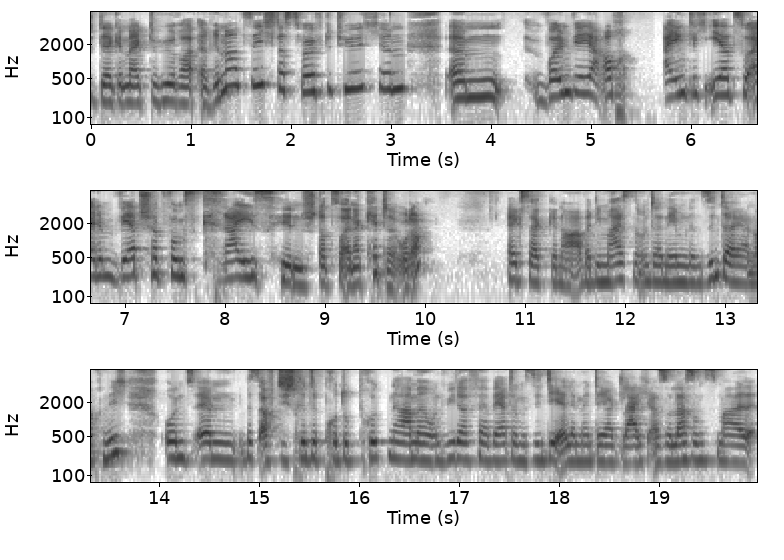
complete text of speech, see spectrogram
der geneigte Hörer erinnert sich, das zwölfte Türchen, ähm, wollen wir ja auch eigentlich eher zu einem Wertschöpfungskreis hin, statt zu einer Kette, oder? Exakt, genau. Aber die meisten Unternehmen sind da ja noch nicht. Und ähm, bis auf die Schritte Produktrücknahme und Wiederverwertung sind die Elemente ja gleich. Also lass uns mal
